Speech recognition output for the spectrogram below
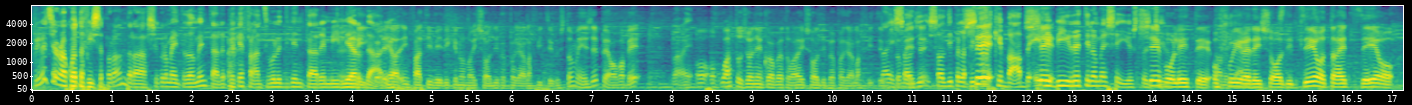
Prima c'era una quota fissa, però andrà sicuramente ad aumentare perché Franz vuole diventare ricco. miliardario. Infatti vedi che non ho i soldi per pagare l'affitto di questo mese, però vabbè, ho, ho quattro giorni ancora per trovare i soldi per pagare l'affitto Dai, di questo soldi, mese. i soldi per la Se- pizza al kebab se- e le birre te le ho messe io sto Se giro. volete No, offrire dei soldi 030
